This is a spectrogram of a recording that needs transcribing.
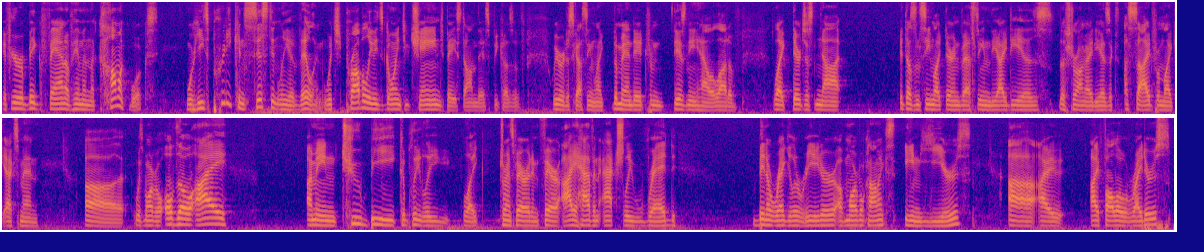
if you're a big fan of him in the comic books where he's pretty consistently a villain, which probably is going to change based on this because of we were discussing like the mandate from Disney how a lot of like they're just not it doesn't seem like they're investing the ideas, the strong ideas, aside from like X Men uh, with Marvel. Although I, I mean, to be completely like transparent and fair, I haven't actually read, been a regular reader of Marvel comics in years. Uh, I I follow writers,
